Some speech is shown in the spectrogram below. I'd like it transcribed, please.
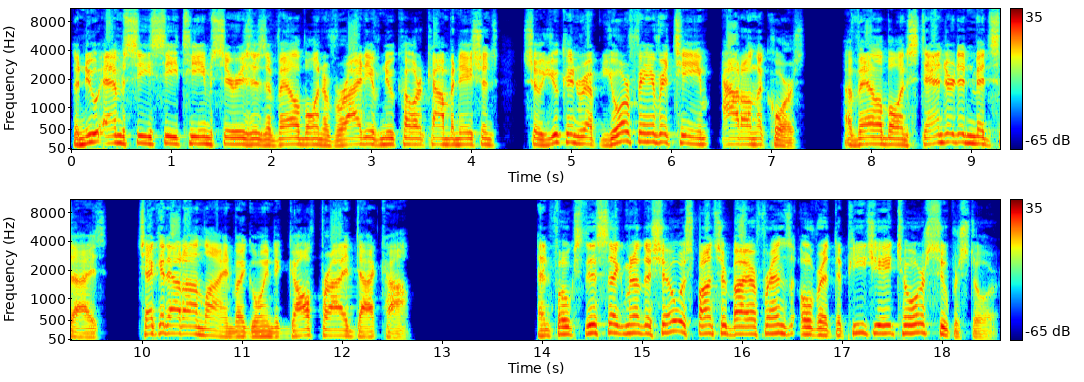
The new MCC Team Series is available in a variety of new color combinations, so you can rep your favorite team out on the course. Available in standard and midsize. Check it out online by going to golfpride.com. And folks, this segment of the show is sponsored by our friends over at the PGA Tour Superstore.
